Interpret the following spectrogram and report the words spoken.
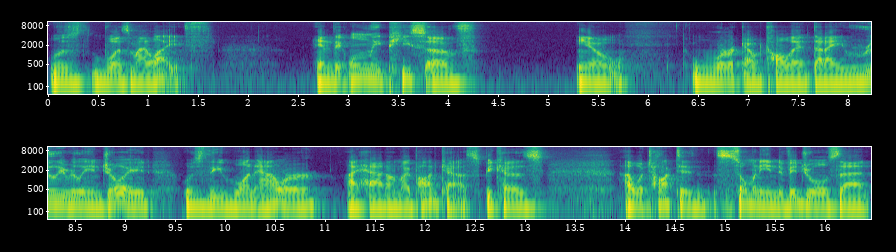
was was my life and the only piece of you know work I would call it that I really really enjoyed was the 1 hour I had on my podcast because I would talk to so many individuals that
